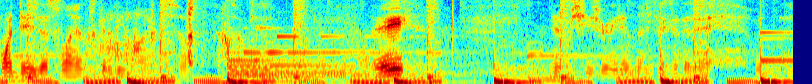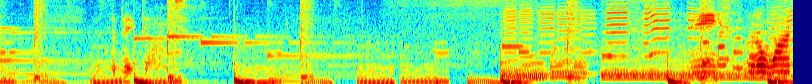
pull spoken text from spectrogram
one day this land's gonna be mine, so that's okay. Hey. Yep, she's right in the thick of it, eh? With the with the big dogs. Little one.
